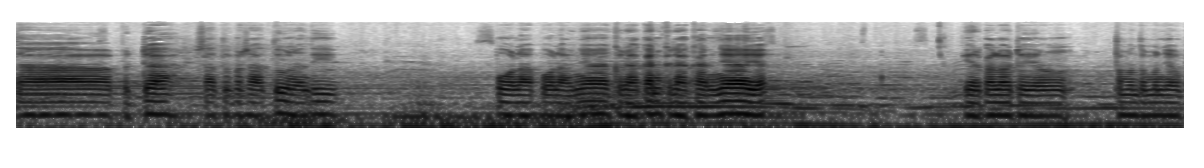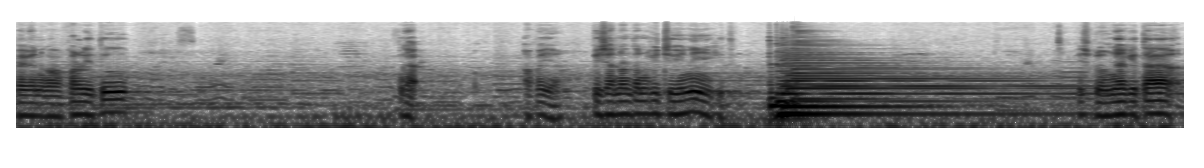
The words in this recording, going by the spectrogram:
Kita bedah satu persatu nanti Pola-polanya, gerakan-gerakannya ya. Biar kalau ada yang teman-teman yang pengen cover itu nggak apa ya bisa nonton video ini gitu. Jadi sebelumnya kita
